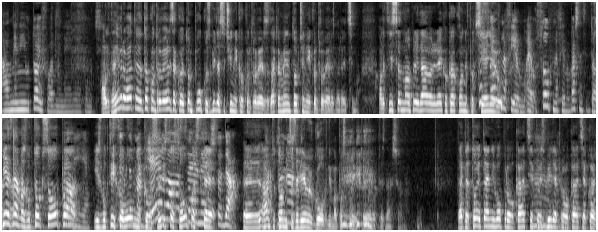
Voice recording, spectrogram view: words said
ali mi ni u toj formi ne, ne funkcionira. Ali da nevjerojatno je da to kontroverza koja u tom puku zbilja se čini kao kontroverza. Dakle, meni to uopće nije kontroverzno, recimo. Ali ti sad malo prije Davor je rekao kako oni To je soap na filmu, evo, soap na filmu, baš sam se to... Je, znam, a zbog tog Pa sopa nije. i zbog tih kolumni koji su isto sve sopaste, nešto, da. e, Antu to je Tomića ona- zalijevaju govnima po Splitu, evo te znaš ono. Dakle, to je taj nivo provokacije koji zbilja je provokacija koja...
